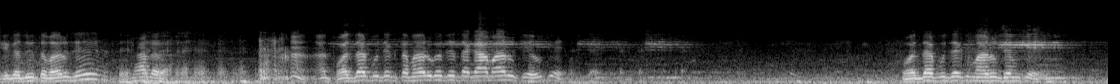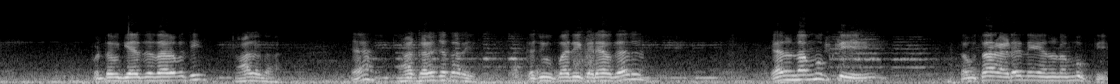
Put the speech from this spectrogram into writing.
એ ગજુ તમારું છે? ફોજદાર પૂછે કે તમારું ગજુ તો આ મારું છે એવું કે. ફોજદાર પૂછે કે મારું છે એમ કે. પણ તમે ઘેર જતા રહો પછી? હા દાદા. હે? હા ઘરે જતા રહી કશું ઉપાધિ કર્યા વગર? એનું નામ મુક્તિ. સંસાર અડે નહીં એનું નામ મુક્તિ.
